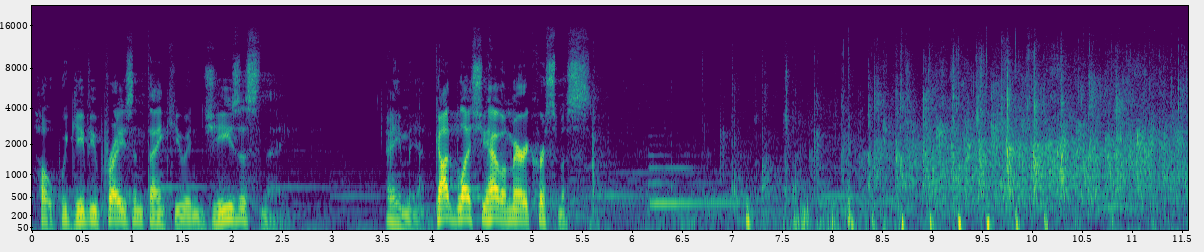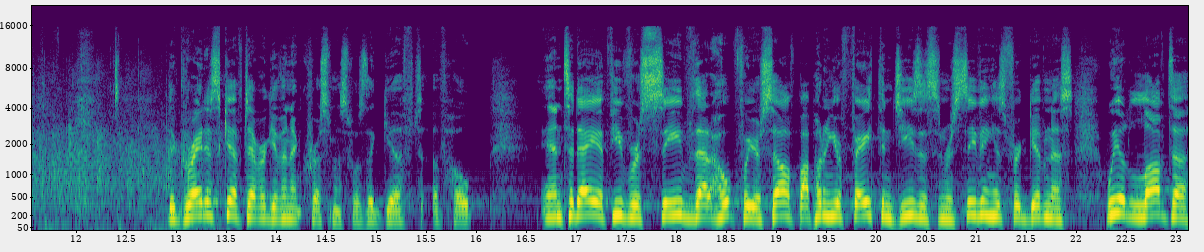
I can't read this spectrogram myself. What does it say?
hope. We give you praise and thank you in Jesus' name. Amen. God bless you. Have a Merry Christmas. The greatest gift ever given at Christmas was the gift of hope. And today, if you've received that hope for yourself by putting your faith in Jesus and receiving his forgiveness, we would love to,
